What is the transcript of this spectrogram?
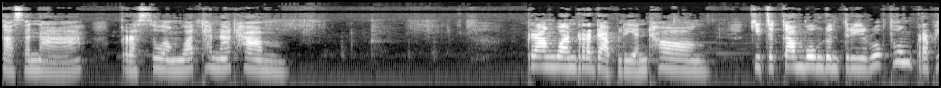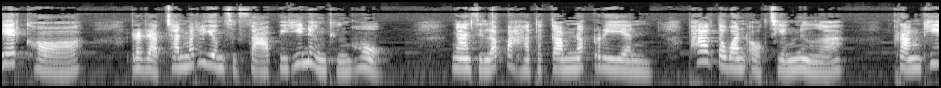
ศาสนา กระทรวงวัฒนธรรม รางวัลระดับเหรียญทอง กิจกรรมวงดนตรีลูกทุ่งประเภทขอ ระดับชั้นมัธยมศึกษาปีที่1ถึง6 งานศิลปหัตถกรรมนักเรียน ภาคตะวันออกเฉียงเหนือ ครั้งที่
